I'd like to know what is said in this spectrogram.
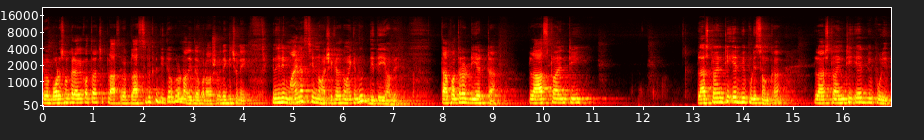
এবার বড় সংখ্যার আগে কত আছে? প্লাস এবার প্লাস চিহ্ন তুমি দিতেও পারো, না দিতেও পারো, অসুবিধা কিছু নেই। কিন্তু যদি মাইনাস চিহ্ন হয়, সেক্ষেত্রে তোমায় কিন্তু দিতেই হবে। তারপর ধরো ডিএরটা প্লাস টোয়েন্টি প্লাস টোয়েন্টি এর বিপরীত সংখ্যা প্লাস টোয়েন্টি এর বিপরীত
